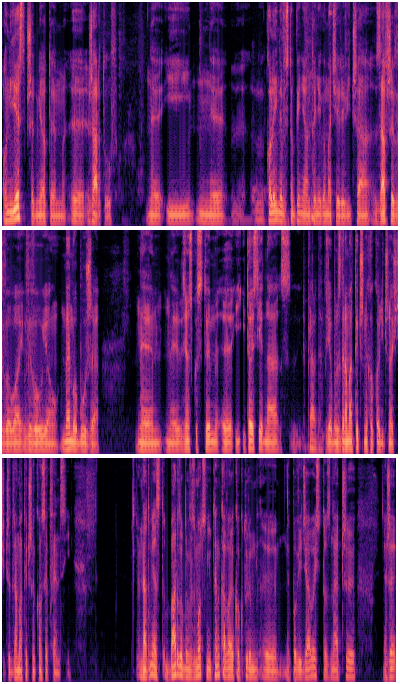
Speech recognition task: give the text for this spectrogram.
on jest przedmiotem y, żartów. Y, I kolejne wystąpienia Antoniego Macierewicza zawsze wywoła, wywołują memoburzę. W związku z tym, i, i to jest jedna z, Prawda. powiedziałbym, z dramatycznych okoliczności czy dramatycznych konsekwencji. Natomiast bardzo bym wzmocnił ten kawałek, o którym y, powiedziałeś, to znaczy, że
